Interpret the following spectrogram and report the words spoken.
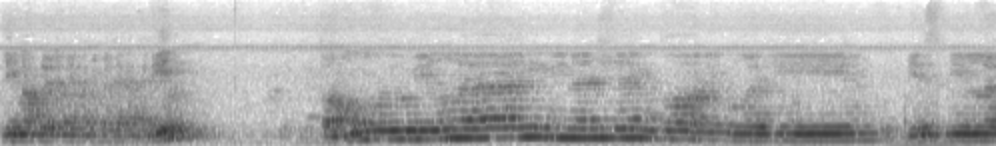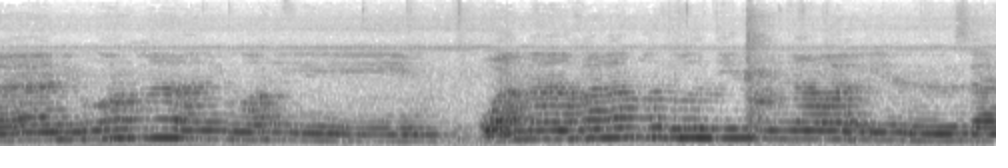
56 yang kami bacakan tadi. Ta'udzu billahi rajim. Bismillahirrahmanirrahim. Wa ma jinna wal insa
